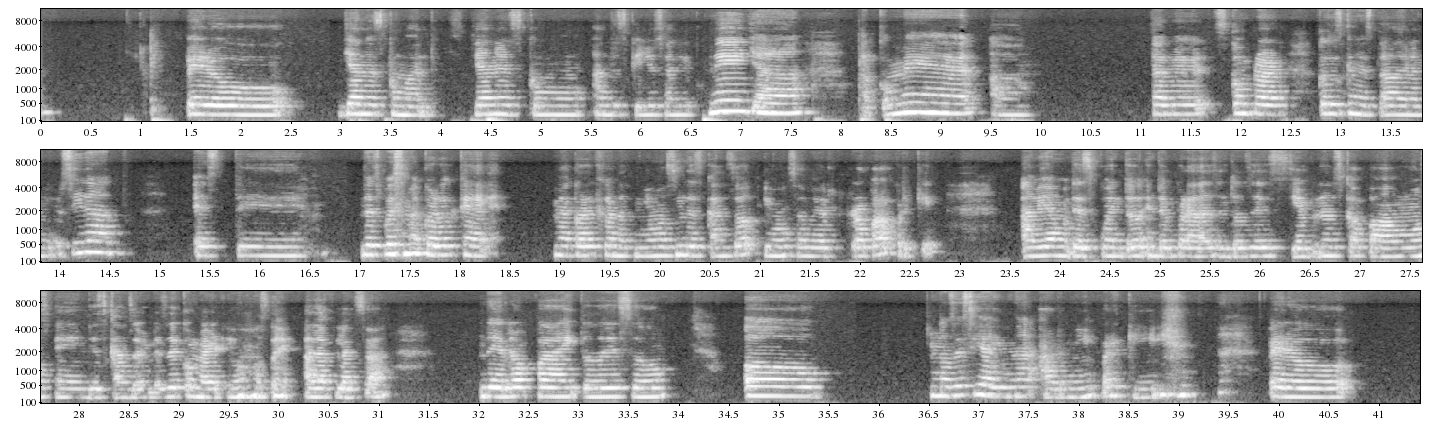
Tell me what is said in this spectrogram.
pero ya no es como antes. Ya no es como antes que yo salía con ella a comer, a tal vez comprar cosas que necesitaba de la universidad. Este, después me acuerdo que me acuerdo que cuando teníamos un descanso íbamos a ver ropa porque había un descuento en temporadas, entonces siempre nos escapábamos en descanso en vez de comer íbamos a la plaza de ropa y todo eso. O no sé si hay una Army por aquí, pero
